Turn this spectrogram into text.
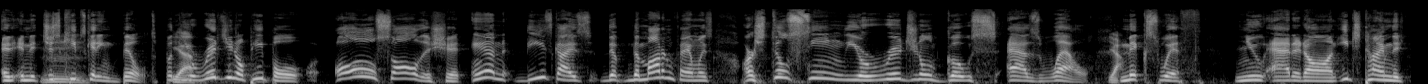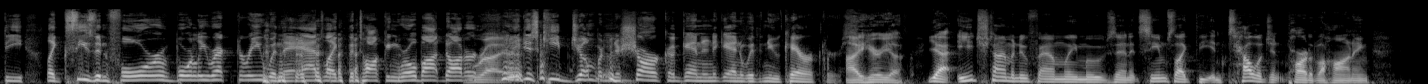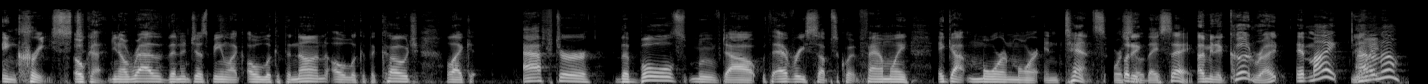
and, and it just mm. keeps getting built. But Yeah. the original people all saw this shit and these guys the, the modern families are still seeing the original ghosts as well Yeah. mixed with new added on each time that the like season four of Borley Rectory when they add like the talking robot daughter Right. they just keep jumping the shark again and again with new characters I hear you. Yeah, each time a new family moves in, it seems like the intelligent part of the haunting increased. Okay. You know, rather than it just being like, oh, look at the nun, oh, look at the coach. Like, after the Bulls moved out with every subsequent family, it got more and more intense, or so it- they say. I mean, it could, right? It might. I don't know.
